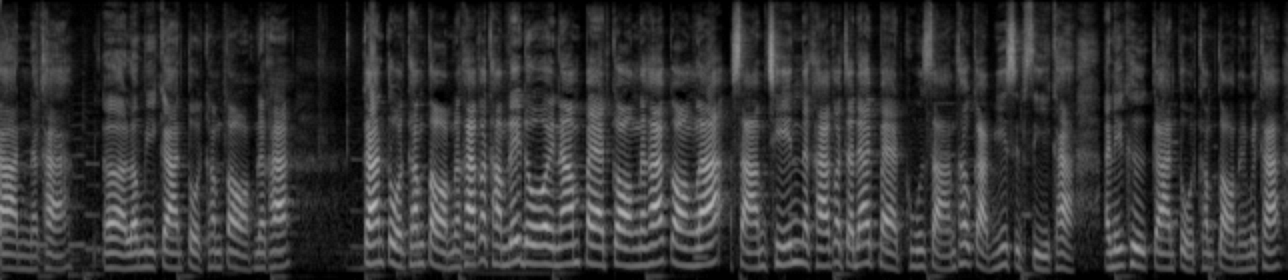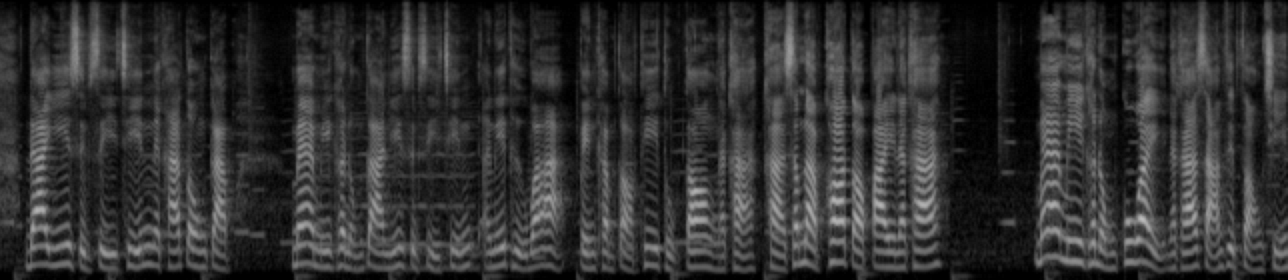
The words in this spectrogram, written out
กันนะคะเเรามีการตรวจคำตอบนะคะ การตรวจคำตอบนะคะ ก็ทำได้โดยนำ8กล่องนะคะ กล่องละ 3 ชิ้นนะคะ ก็จะได้8คูณ3เท่ากับ 24 ค่ะ อันนี้คือการตรวจคำตอบเห็นไหมคะได้ 24 ชิ้นนะคะ ตรงกับแม่มีขนมตาล 24 ชิ้น อันนี้ถือว่าเป็นคำตอบที่ถูกต้องนะคะ ค่ะสำหรับข้อต่อไปนะคะ แม่มีขนมกล้วยนะคะ 32 ชิ้น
